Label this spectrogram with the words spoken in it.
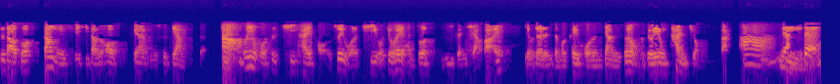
知道说，当我们学习到说，哦，原来不是这样子的，啊因为我是七开头，所以我的七我就会很多的实力跟想法，哎，有的人怎么可以活成这样子，所以我们就会用探究明白。哦，嗯了对，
